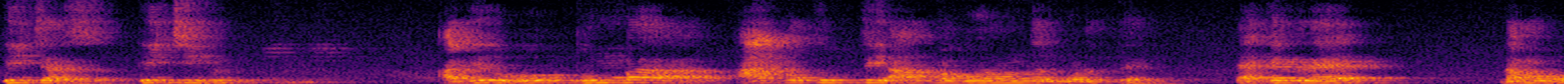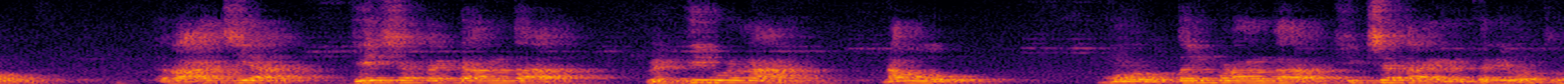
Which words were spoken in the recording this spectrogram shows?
ಟೀಚರ್ಸ್ ಟೀಚಿಂಗ್ ಅದು ತುಂಬಾ ಆತ್ಮತೃಪ್ತಿ, ಆತ್ಮಗೌರವ ಅಂತ ಅಂದ್ಕೊಡುತ್ತೆ ಯಾಕೆಂದ್ರೆ ನಮ್ಮ ರಾಜ್ಯ, ದೇಶ ಕಟ್ಟ ಅಂತ ವ್ಯಕ್ತಿಗಳನ್ನ ನಾವು ತಂದ್ಕೊಡೋ ಅಂತ ಶಿಕ್ಷಕರಾಗಿರ್ತಾರೆ ಇವತ್ತು.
